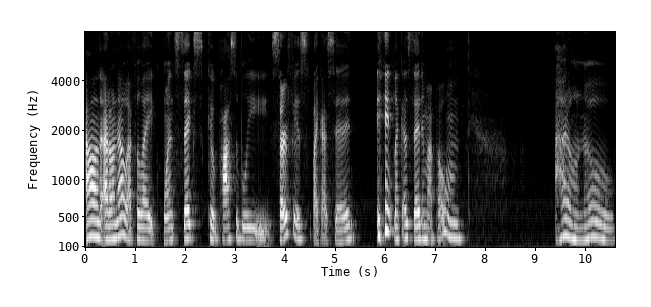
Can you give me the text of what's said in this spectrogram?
I don't I don't know. I feel like once sex could possibly surface, like I said, like I said in my poem, I don't know.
